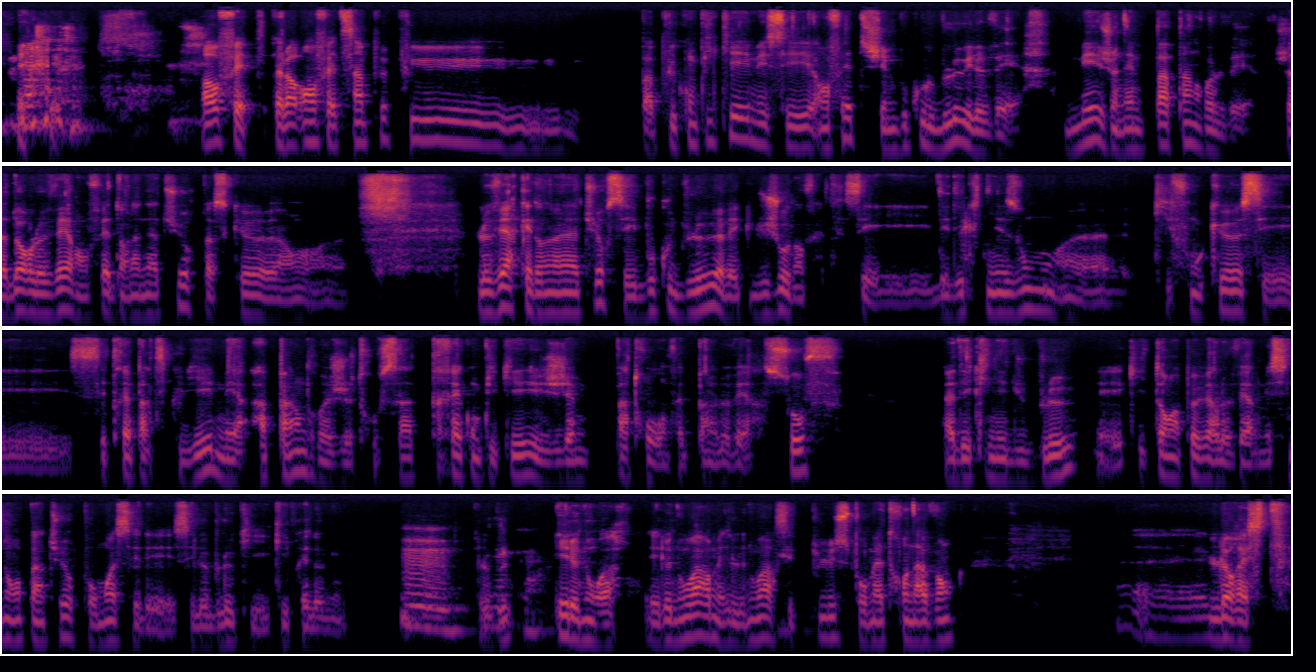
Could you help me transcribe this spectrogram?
en fait, alors en fait, c'est un peu plus pas plus compliqué, mais c'est en fait, j'aime beaucoup le bleu et le vert, mais je n'aime pas peindre le vert. J'adore le vert en fait dans la nature parce que le vert qui est dans la nature, c'est beaucoup de bleu avec du jaune en fait. C'est des déclinaisons euh, qui font que c'est très particulier, mais à peindre, je trouve ça très compliqué et j'aime pas trop en fait peindre le vert, sauf à décliner du bleu et qui tend un peu vers le vert. Mais sinon en peinture, pour moi, c'est le bleu qui, prédomine. Mmh, et le noir. Et le noir, mais le noir, c'est plus pour mettre en avant euh, le reste.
